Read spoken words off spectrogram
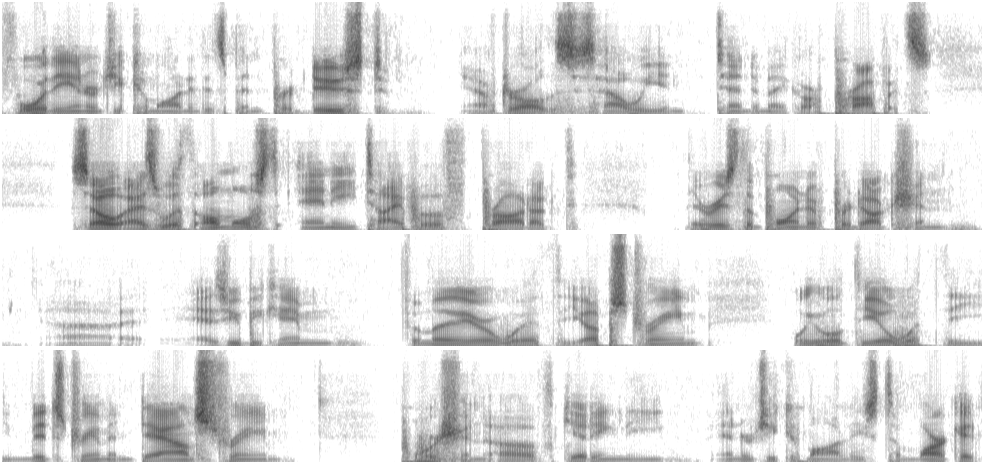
for the energy commodity that's been produced. After all, this is how we intend to make our profits. So as with almost any type of product, there is the point of production. Uh, as you became familiar with the upstream, we will deal with the midstream and downstream portion of getting the energy commodities to market.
